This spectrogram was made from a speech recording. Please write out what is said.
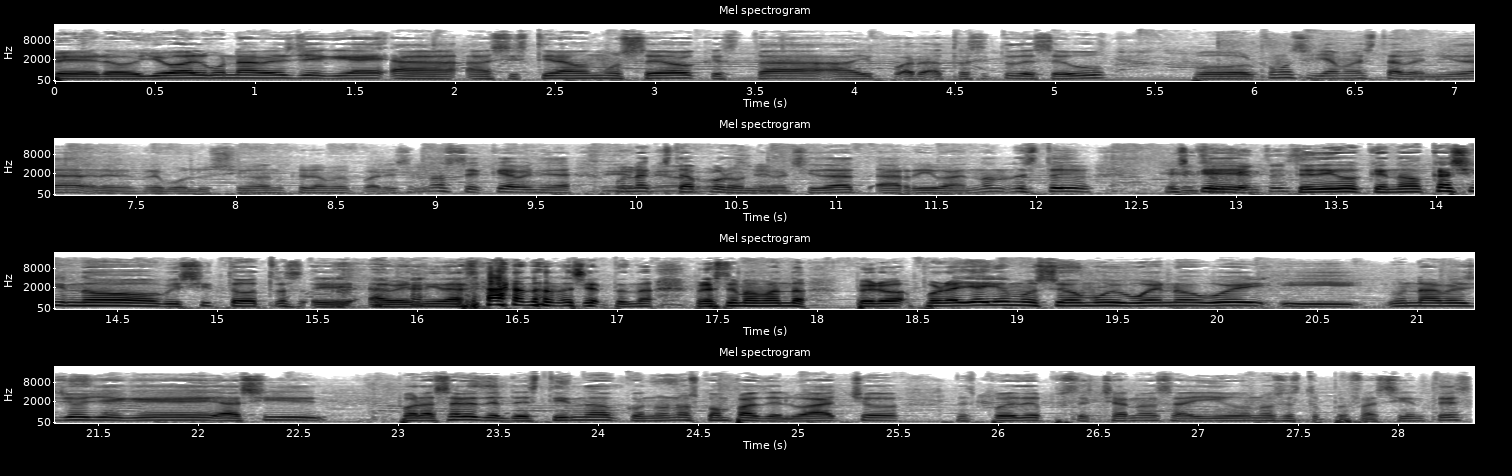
Pero yo alguna vez llegué a, asistir a un museo que está ahí atrásito de CEU por ¿cómo se llama esta avenida? Eh, Revolución, creo me parece. No sé qué avenida, Sí, una Avenida que está por. Universidad arriba. No estoy es que te digo que no, casi no visito otras eh, avenidas. Ah, no, no es cierto, no, me estoy mamando, pero por ahí hay un museo muy bueno, güey, y una vez yo llegué así por azares del destino con unos compas del Bacho, después de pues echarnos ahí unos estupefacientes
